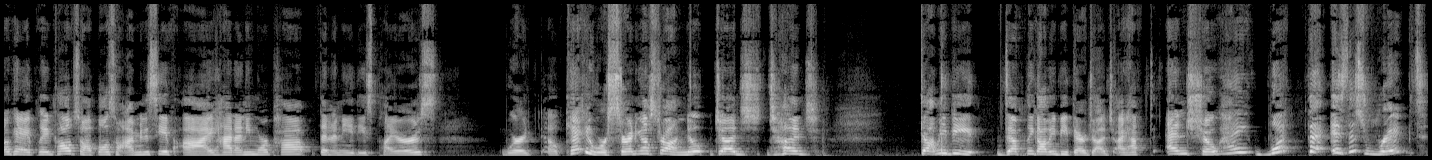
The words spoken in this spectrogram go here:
okay, I played college softball, so I'm going to see if I had any more pop than any of these players. We're okay. We're starting off strong. Nope, Judge, Judge, got me beat. Definitely got me beat there, Judge. I have to end Shohei. What the is this rigged?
